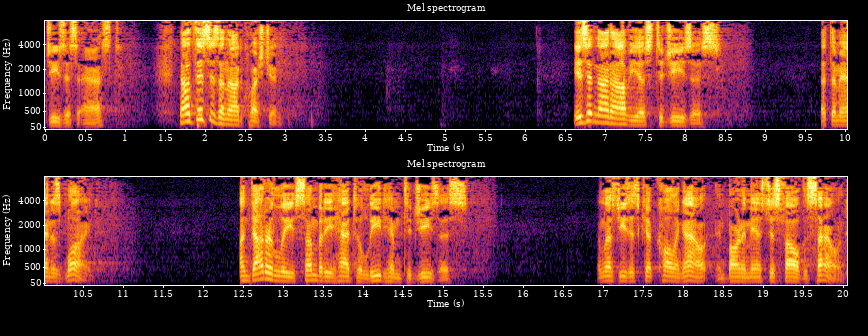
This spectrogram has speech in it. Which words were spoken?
Jesus asked. Now, this is an odd question. Is it not obvious to Jesus that the man is blind? Undoubtedly, somebody had to lead him to Jesus, unless Jesus kept calling out and Bartimaeus just followed the sound.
